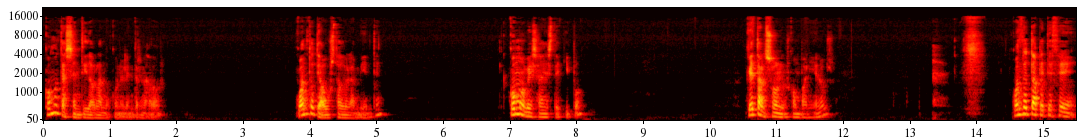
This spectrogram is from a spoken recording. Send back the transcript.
¿cómo te has sentido hablando con el entrenador? ¿Cuánto te ha gustado el ambiente? ¿Cómo ves a este equipo? ¿Qué tal son los compañeros? ¿Cuánto te apetece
